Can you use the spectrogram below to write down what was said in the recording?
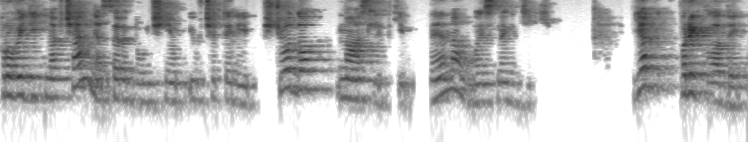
Проведіть навчання серед учнів і вчителів щодо наслідків ненавмисних дій. Як приклади,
